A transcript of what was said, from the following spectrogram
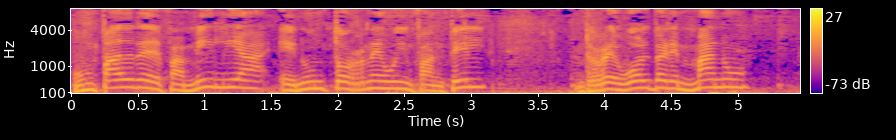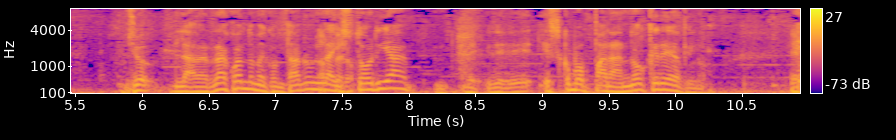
Un padre de familia en un torneo infantil, revólver en mano. Yo, la verdad, cuando me contaron la pero- historia, eh, eh, es como para no creerlo. Es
